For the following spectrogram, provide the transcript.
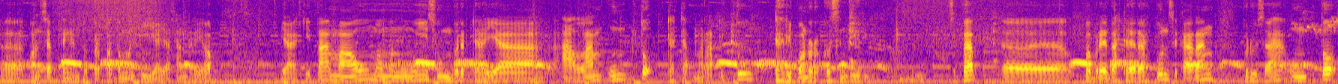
uh, konsep dengan beberapa teman di Yayasan Riok ya kita mau memenuhi sumber daya alam untuk dadak merak itu dari Ponorogo sendiri. Sebab e, pemerintah daerah pun sekarang berusaha untuk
